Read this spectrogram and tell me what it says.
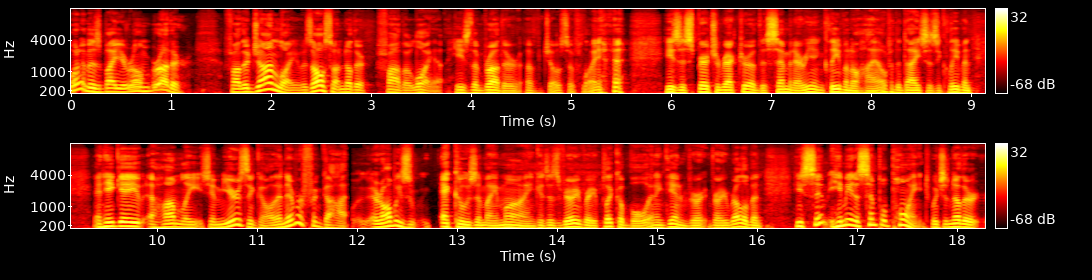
one of them is by your own brother, Father John Loya, who is also another Father Loya. He's the brother of Joseph Loya. He's the spiritual director of the seminary in Cleveland, Ohio, for the Diocese of Cleveland. And he gave a homily some years ago that I never forgot. It always echoes in my mind because it's very, very applicable and again, very, very relevant. He, sim- he made a simple point, which is another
